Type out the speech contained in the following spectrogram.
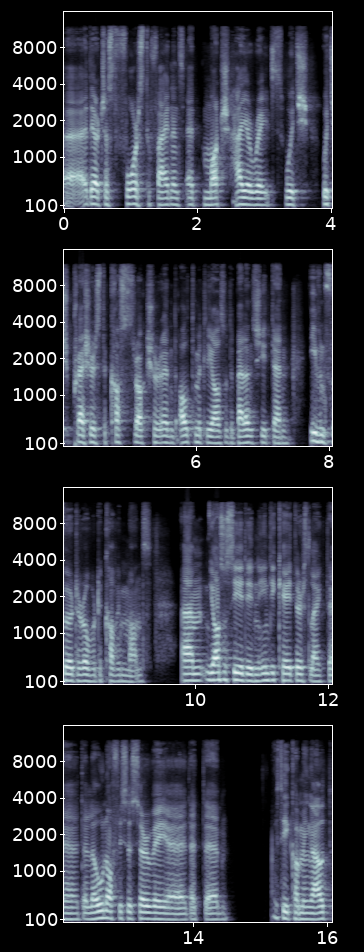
uh, they are just forced to finance at much higher rates, which which pressures the cost structure and ultimately also the balance sheet then even further over the coming months. Um, you also see it in indicators like the the loan officer survey uh, that um, we see coming out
